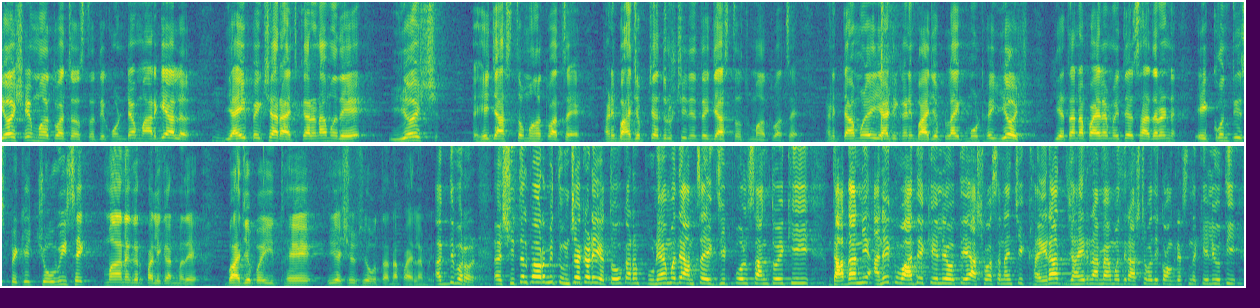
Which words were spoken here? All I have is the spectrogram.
यश हे महत्त्वाचं असतं. ते कोणत्या मार्गे आलं याहीपेक्षा राजकारणामध्ये यश हे जास्त महत्त्वाचं आहे. आणि भाजपच्या दृष्टीने ते जास्तच महत्त्वाचं आहे. आणि त्यामुळे या ठिकाणी भाजपला एक मोठं यश येताना पाहायला मिळतं साधारण एकोणतीस पैकी चोवीस एक महानगरपालिकांमध्ये भाजप इथे यशस्वी होताना पाहायला मिळतं अगदी बरोबर. शीतल पवार मी तुमच्याकडे येतो कारण पुण्यामध्ये आमचा एक्झिट पोल सांगतोय की दादांनी अनेक वादे केले होते. आश्वासनांची खैरात जाहीरनाम्यामध्ये राष्ट्रवादी काँग्रेसनं केली होती.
